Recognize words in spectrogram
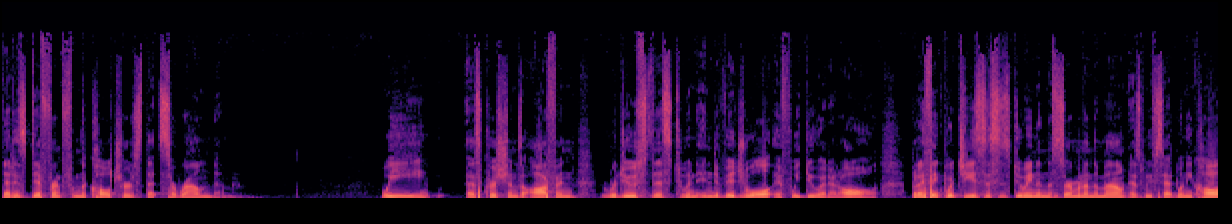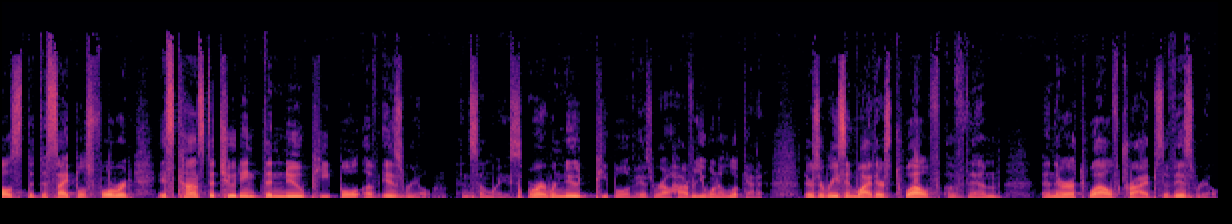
that is different from the cultures that surround them. We, as Christians, often reduce this to an individual if we do it at all. But I think what Jesus is doing in the Sermon on the Mount, as we've said, when he calls the disciples forward, is constituting the new people of Israel in some ways, or a renewed people of Israel, however you want to look at it. There's a reason why there's 12 of them, and there are 12 tribes of Israel.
